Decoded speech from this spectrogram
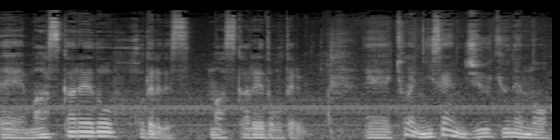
えー、マスカレードホテルです。マスカレードホテル、えー、去年2019年の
